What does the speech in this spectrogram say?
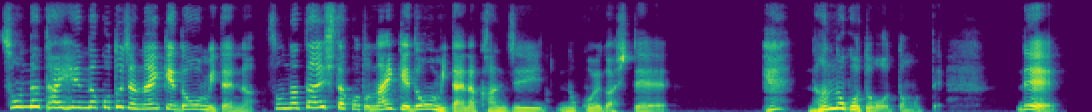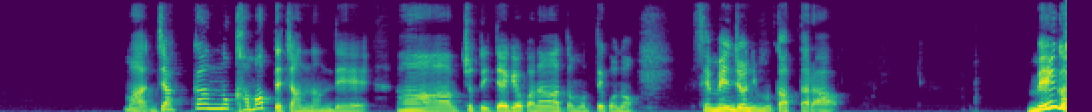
そんな大変なことじゃないけど、みたいな、そんな大したことないけど、みたいな感じの声がして、え？何のこと？と思って。で、まあ若干のかまってちゃんなんで、ああ、ちょっと言ってあげようかなと思って、この洗面所に向かったら、目が、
